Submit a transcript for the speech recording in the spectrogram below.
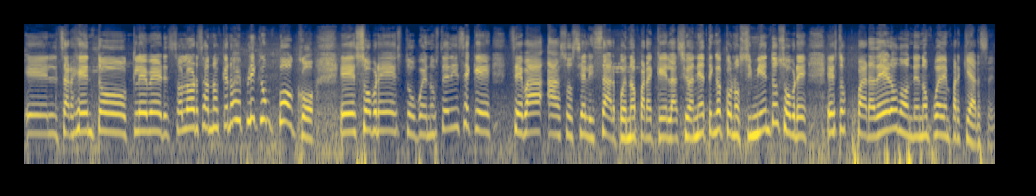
el sargento Clever Solórzano, que nos explique un poco eh, sobre esto. Bueno, usted dice que se va a socializar, pues no, para que la ciudadanía tenga conocimiento sobre estos paraderos donde no pueden parquearse.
